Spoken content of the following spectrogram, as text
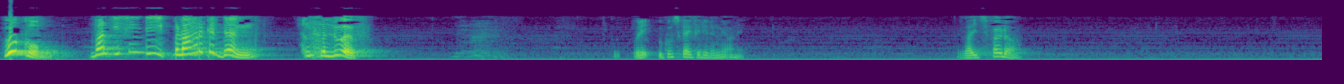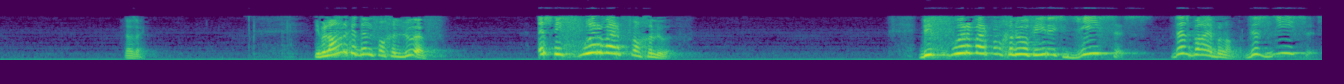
Hoekom? Want jy sien die belangrike ding in geloof. Hoorie, hoekom skryf jy die ding nie aan nie? Is daar iets fout daar? Dis hy. Die belangrike ding van geloof is die voorwerp van geloof. Die voorwerp van geloof hier is Jesus. Dis baie belangrik. Dis Jesus.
